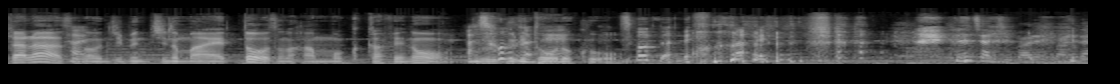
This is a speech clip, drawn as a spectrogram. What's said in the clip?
たら、そはの自分家の前と、そのハンモックカフェの Google ね登録を。そうだね。はい。種ちゃんちバレバレだ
